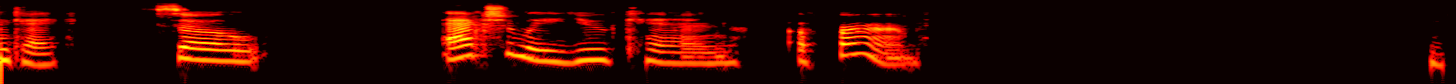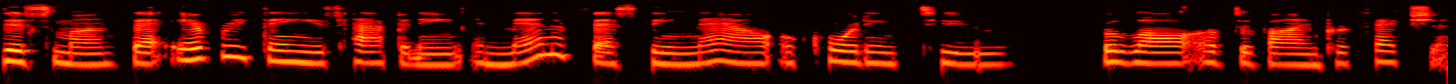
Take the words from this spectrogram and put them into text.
Okay, so actually, you can affirm this month that everything is happening and manifesting now according to the law of divine perfection.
